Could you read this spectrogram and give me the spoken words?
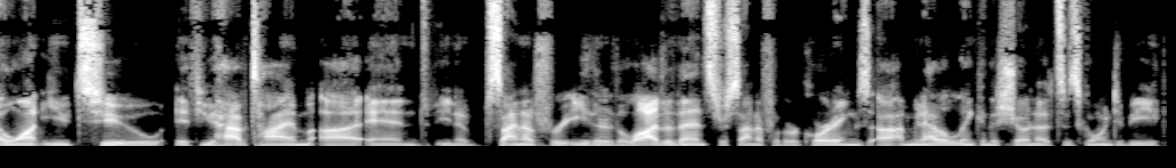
I want you to, if you have time, uh, and you know, sign up for either the live events or sign up for the recordings. Uh, I'm going to have a link in the show notes. It's going to be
